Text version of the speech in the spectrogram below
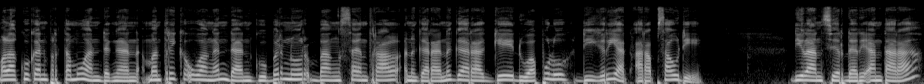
melakukan pertemuan dengan Menteri Keuangan dan Gubernur Bank Sentral negara-negara G20 di Riyadh, Arab Saudi. Dilansir dari Antara,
